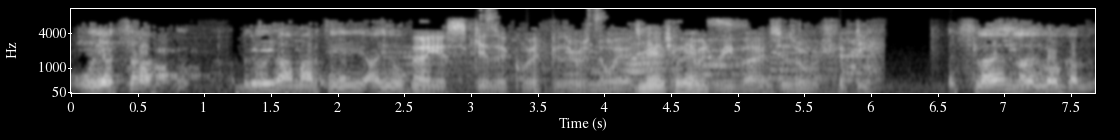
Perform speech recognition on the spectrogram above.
הוא יצא, בגלל זה אמרתי היו. I guess Giza quit because there was no way I was Yeah, catching him in Prince. revives. He was over 50. אצלהם זה לא גם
